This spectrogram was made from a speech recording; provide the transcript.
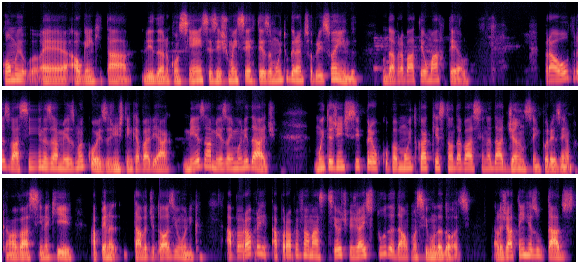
como é, alguém que está lidando com ciência, existe uma incerteza muito grande sobre isso ainda. Não dá para bater o martelo. Para outras vacinas, a mesma coisa. A gente tem que avaliar mês a mês a imunidade. Muita gente se preocupa muito com a questão da vacina da Janssen, por exemplo, que é uma vacina que apenas estava de dose única. A própria, a própria farmacêutica já estuda dar uma segunda dose. Ela já tem resultados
